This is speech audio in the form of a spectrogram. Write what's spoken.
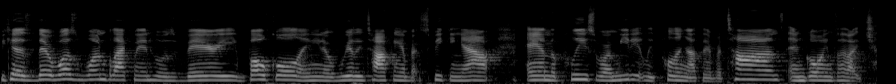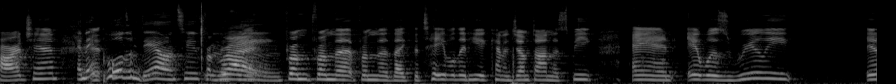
because there was one black man who was very vocal and you know really talking about speaking out and the police were immediately pulling out their batons and going to like charge him And they And- pulled him down too from the right thing. from from the from the like the table that he had kind of jumped on to speak and it was really it,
